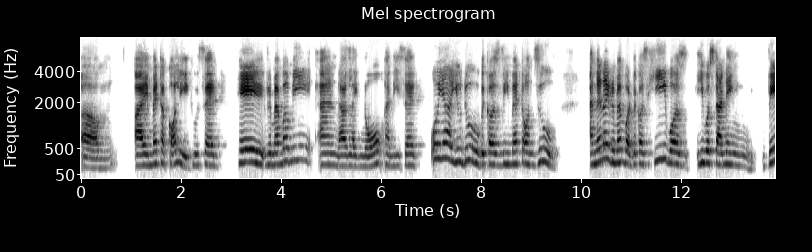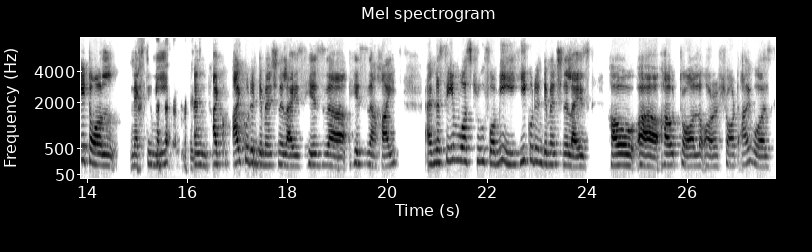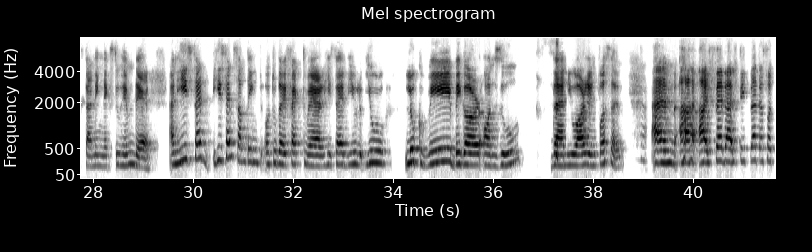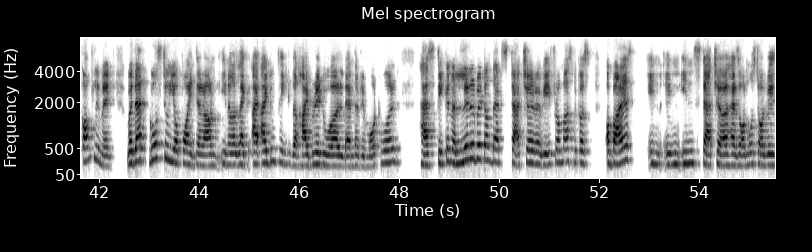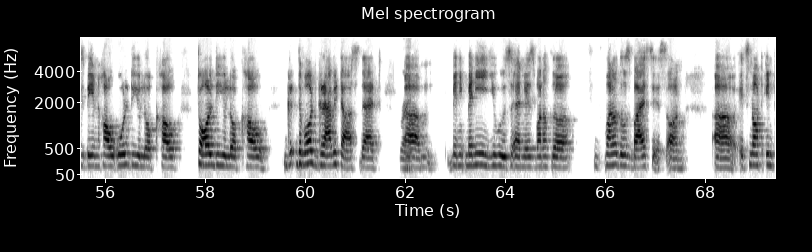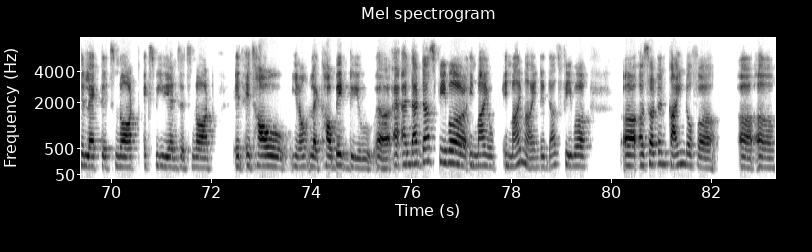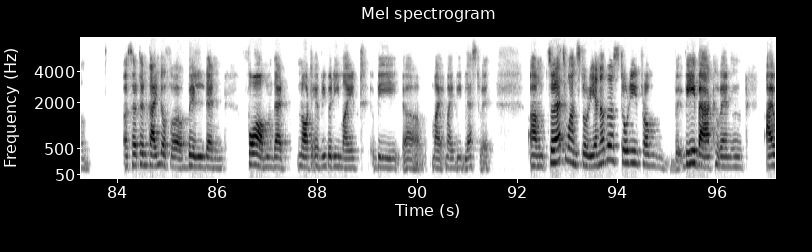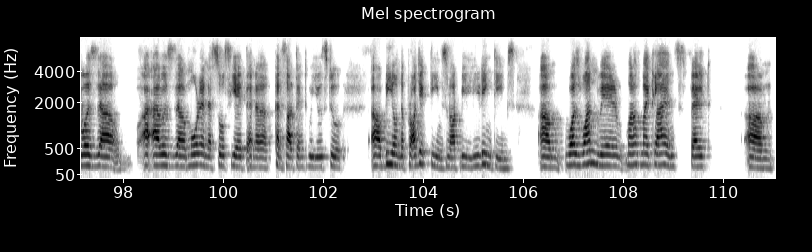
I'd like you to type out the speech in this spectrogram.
Um, I met a colleague who said, hey, remember me? And I was like, no. And he said, oh, yeah, you do, because we met on Zoom. And then I remembered because he was he was standing way tall next to me, right. and I I couldn't dimensionalize his uh, his uh, height. And the same was true for me. He couldn't dimensionalize how uh, how tall or short I was standing next to him there. And he said he said something to the effect where he said, "You you look way bigger on Zoom than you are in person." And I, I said I'll take that as a compliment. But that goes to your point around, you know, like I, I do think the hybrid world and the remote world has taken a little bit of that stature away from us because a bias in in in stature has almost always been how old do you look how tall do you look how the word gravitas that right. um, many many use and is one of the one of those biases on uh, it's not intellect it's not experience it's not it, it's how you know like how big do you uh, and that does favor in my in my mind it does favor uh, a certain kind of a, a, um, a certain kind of a build and form that not everybody might be uh, might might be blessed with. Um, so that's one story. Another story from way back when i was uh, I, I, was uh, more an associate and a consultant who used to uh, be on the project teams not be leading teams um, was one where one of my clients felt um,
